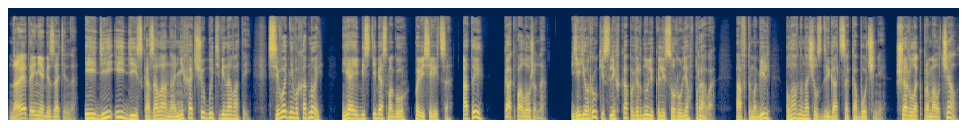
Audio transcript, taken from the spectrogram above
«Да это и не обязательно». «Иди, иди», — сказала она, — «не хочу быть виноватой. Сегодня выходной, я и без тебя смогу повеселиться. А ты, как положено». Ее руки слегка повернули колесо руля вправо. Автомобиль плавно начал сдвигаться к обочине. Шерлок промолчал,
